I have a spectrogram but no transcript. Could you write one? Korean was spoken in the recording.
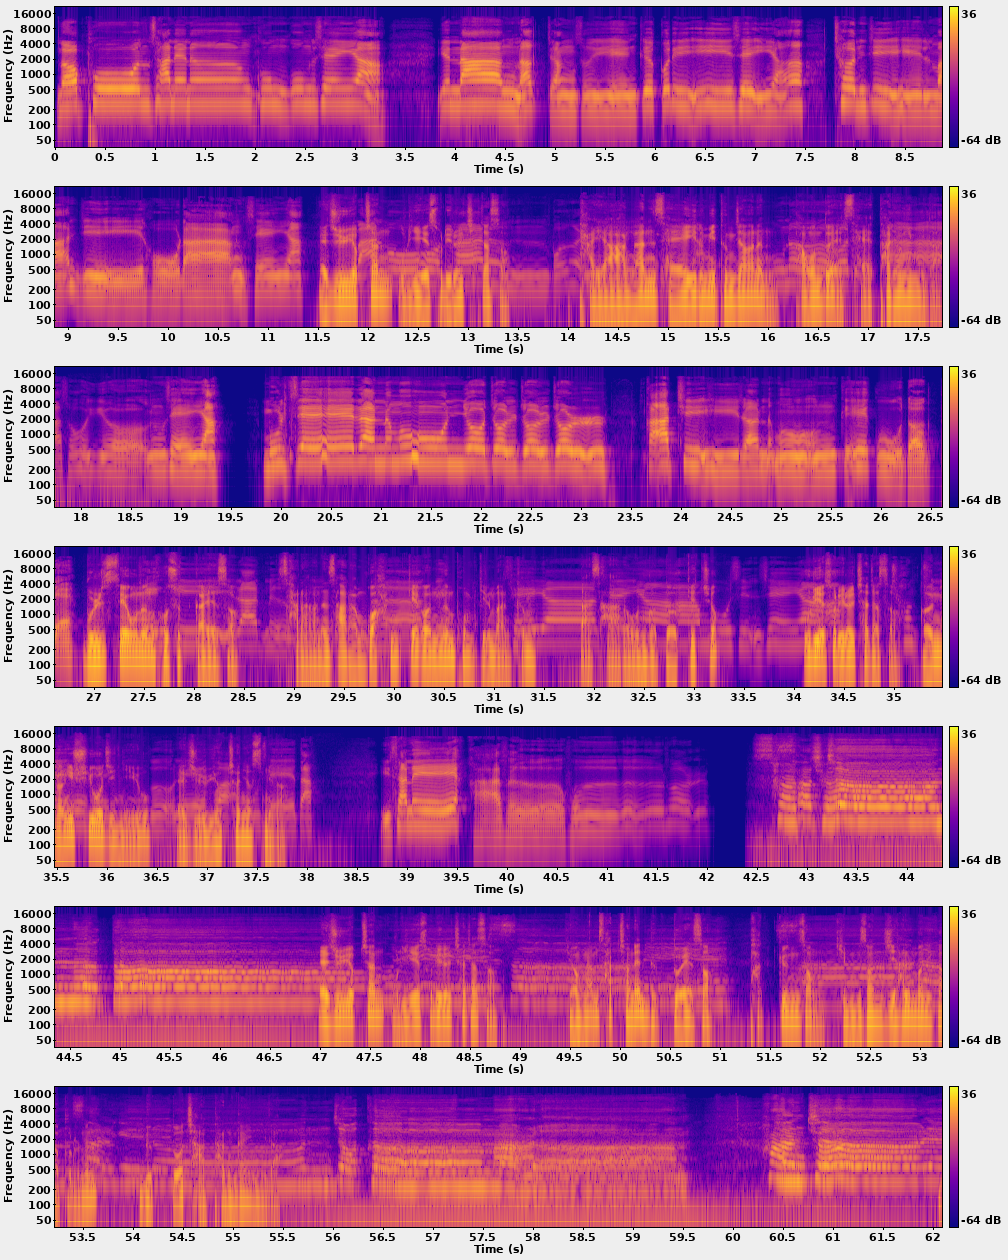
높은 산에는 궁궁새야. 낙낙장수인 꾀꼬리새야. 천질만질 호랑새야. 애주협찬 우리의 소리를 찾아서 다양한 새 이름이 등장하는 강원도의 새 타령입니다. 소영새야. 물새란 놈은 요졸졸졸 같이 일하는 놈은 깨구덕대 물새우는 호숫가에서 사랑하는 사람과 함께 걷는 봄길만큼 따사로운 것도 없겠죠? 우리의 소리를 찾아서 건강이 쉬워진 이유 애주유 협찬이었습니다. 이 산에 가서 훌훌 사천늑도 애주유 협찬 우리의 소리를 찾아서 경남 사천의 늑도에서 박균성, 김선지 할머니가 부르는 늑도 자탄가입니다.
